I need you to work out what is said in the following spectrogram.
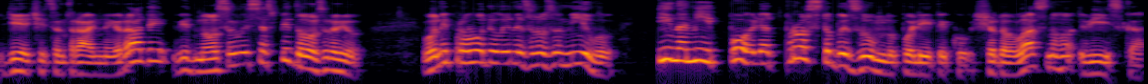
діячі Центральної Ради відносилися з підозрою. Вони проводили незрозумілу і, на мій погляд, просто безумну політику щодо власного війська,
